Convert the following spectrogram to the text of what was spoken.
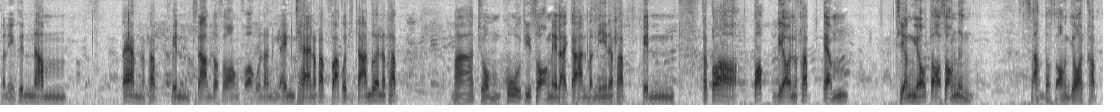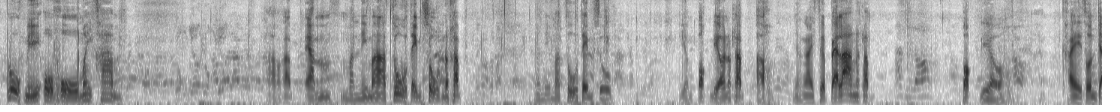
ตอนนี้ขึ้นนำแต้มนะครับเป็น3ต่อ2ขอคนละหนึ่งไลค์หนึ่งแชร์นะครับฝากกดติดตามด้วยนะครับมาชมคู่ที่ 2 ในรายการวันนี้นะครับ เป็นตะก้อป๊อกเดียวนะครับ แอมเถียงเหนียวต่อ 2 1 3 ต่อ 2 หยอดครับ ลูกนี้โอ้โห ไม่ข้าม เอาครับแอมวันนี้มาสู้เต็มสูบนะครับ วันนี้มาสู้เต็มสูบเหลี่ยมป๊อกเดียวนะครับเอาอย่างไงเสือแปรล่างนะครับป๊อกเดียว ใครสนใจ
